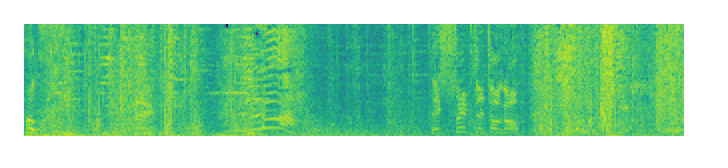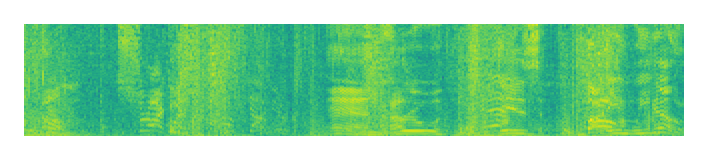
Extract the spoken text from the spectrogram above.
Hold on. Strip the dog off! Strike with. And through his body we go.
